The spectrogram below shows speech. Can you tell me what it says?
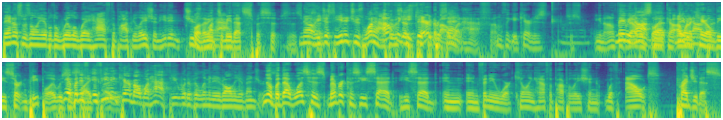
Thanos was only able to will away half the population. He didn't choose. Well, I mean, to me, that's specific. no. He just he didn't choose what half. I don't think he cared 50%. about what half. I don't think he cared. Just, just you know, I don't Maybe think that not, was like uh, I want to kill these certain people. It was Yeah, just but if, like if he uh, didn't care about what half, he would have eliminated all the Avengers. No, but that was his. Remember, because he said he said in, in Infinity War, killing half the population without prejudice.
